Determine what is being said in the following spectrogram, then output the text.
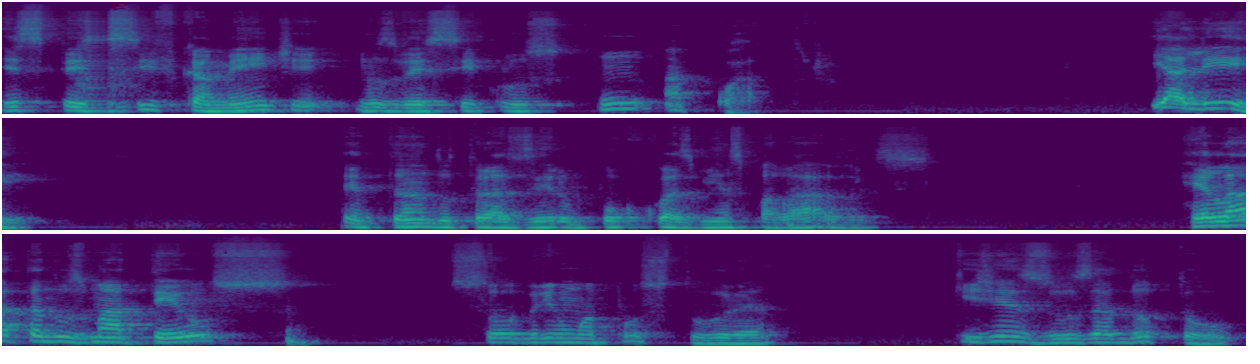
Especificamente nos versículos 1 a 4. E ali, tentando trazer um pouco com as minhas palavras, relata-nos Mateus sobre uma postura que Jesus adotou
